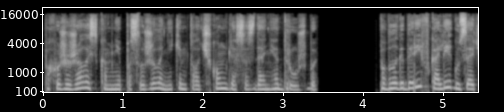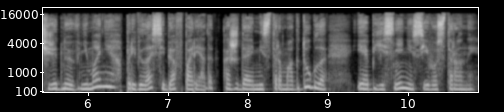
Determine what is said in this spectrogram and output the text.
Похоже, жалость ко мне послужила неким толчком для создания дружбы. Поблагодарив коллегу за очередное внимание, привела себя в порядок, ожидая мистера МакДугла и объяснений с его стороны.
